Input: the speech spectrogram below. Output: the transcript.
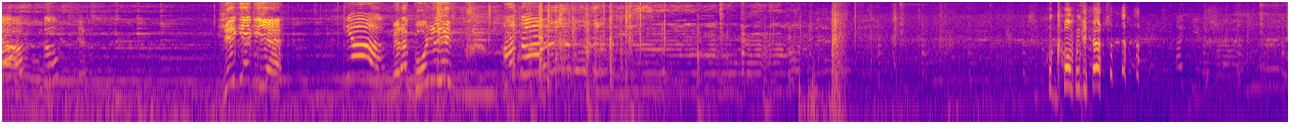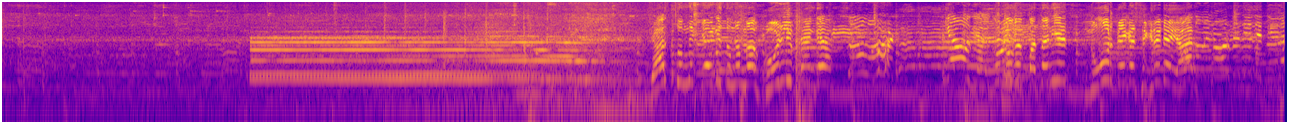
क्या? दो। ये क्या किया है? क्या? मेरा गोल्ड लीफ हाँ तो। घूम गया। यार तुमने क्या कि? तुमने मेरा गोल्ड लीफ फेंका है। पता नहीं है नौ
